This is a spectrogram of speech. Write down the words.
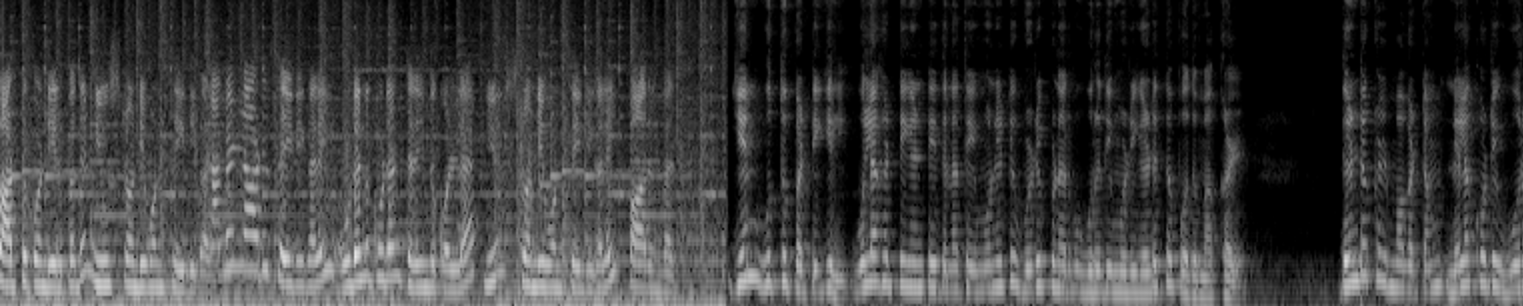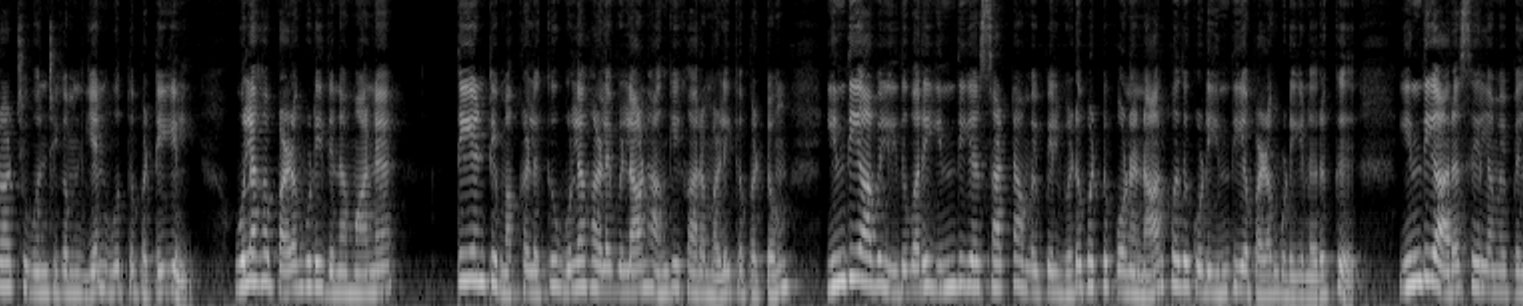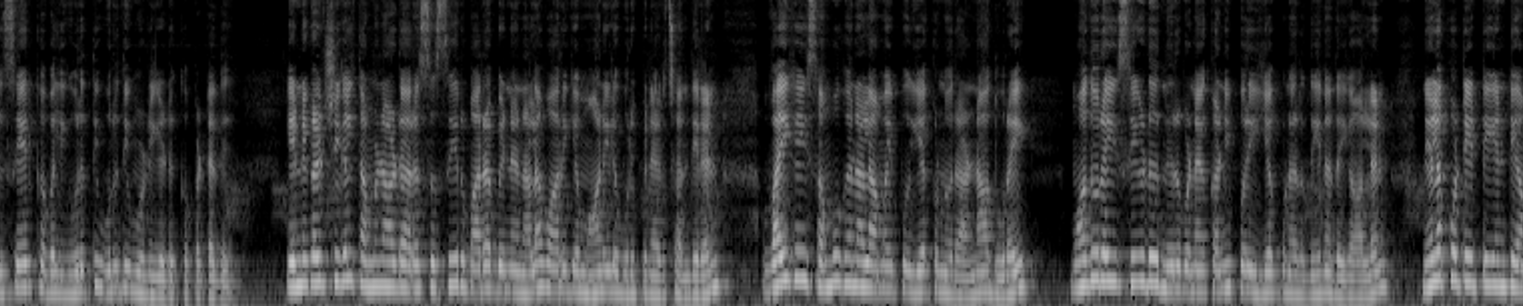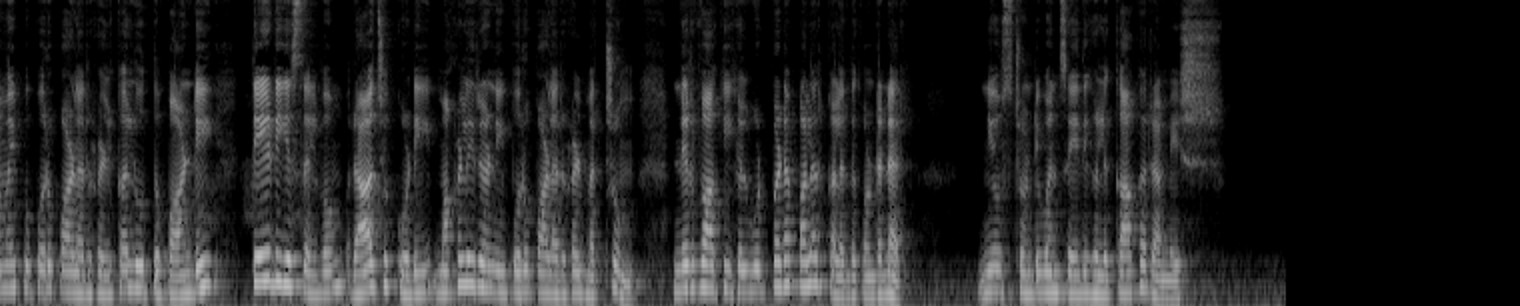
பார்த்து கொண்டிருப்பது news twenty one செய்திகள். தமிழ்நாடு செய்திகளை உடனுக்குடன் தெரிந்து கொள்ள நியூஸ் டுவெண்டி ஒன் செய்திகளை பாருங்கள். என் ஊத்துப்பட்டியில் உலக டிஎன்டி தினத்தை முன்னிட்டு விழிப்புணர்வு உறுதிமொழி எடுத்த பொதுமக்கள். திண்டுக்கல் மாவட்டம் நிலக்கோட்டை ஊராட்சி ஒன்றியம் என் ஊத்துப்பட்டியில் உலக பழங்குடி தினமான டிஎன்டி மக்களுக்கு உலக அளவிலான அங்கீகாரம் அளிக்கப்பட்டும் இந்தியாவில் இதுவரை இந்திய சட்ட அமைப்பில் விடுபட்டு போன நாற்பது கோடி இந்திய பழங்குடியினருக்கு இந்திய அரசியலமைப்பில் சேர்க்க வலியுறுத்தி உறுதிமொழி எடுக்கப்பட்டது. இந்நிகழ்ச்சியில் தமிழ்நாடு அரசு சீர் மரபின நலவாரிய மாநில உறுப்பினர் சந்திரன் வைகை சமூக நல அமைப்பு இயக்குநர் அண்ணாதுரை மதுரை சீடு நிறுவன கணிப்பொறி இயக்குநர் தீனதயாளன் நிலக்கோட்டை டிஎன்டி அமைப்பு பொறுப்பாளர்கள் கல்லூத்து பாண்டி தேடிய செல்வம் ராஜகொடி மகளிரணி பொறுப்பாளர்கள் மற்றும் நிர்வாகிகள் உட்பட பலர் கலந்து கொண்டனர். நியூஸ் டுவெண்ட்டி ஒன் செய்திகளுக்காக ரமேஷ்.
